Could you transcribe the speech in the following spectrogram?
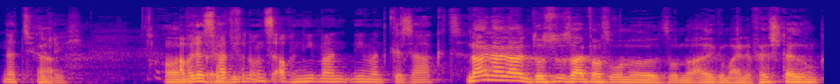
natürlich. Ja. Und, Aber das hat von uns auch niemand, niemand gesagt. Nein, nein, nein, das ist einfach so eine, so eine allgemeine Feststellung.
